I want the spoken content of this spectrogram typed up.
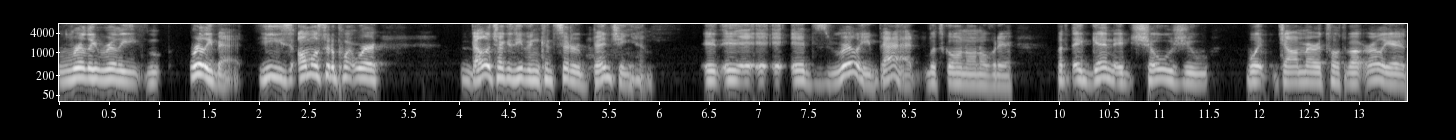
really, really, really bad. He's almost to the point where Belichick is even considered benching him. It, it, it, it- it's really bad what's going on over there. But again, it shows you what John Merritt talked about earlier.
